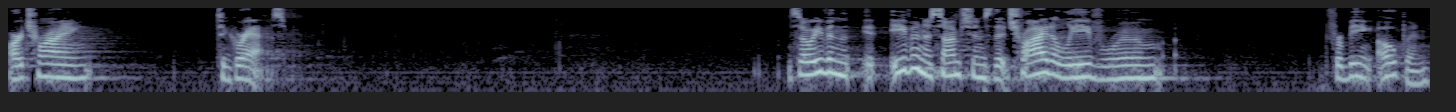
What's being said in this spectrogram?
are trying to grasp? So even even assumptions that try to leave room for being open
